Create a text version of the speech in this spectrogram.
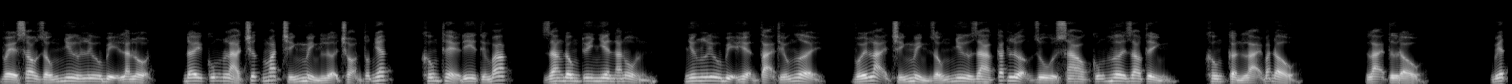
về sau giống như lưu bị lan lộn, đây cũng là trước mắt chính mình lựa chọn tốt nhất, không thể đi tiếng Bắc, Giang Đông tuy nhiên an ổn, nhưng lưu bị hiện tại thiếu người, với lại chính mình giống như ra cắt lượng dù sao cũng hơi giao tình, không cần lại bắt đầu. Lại từ đầu. Biết.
